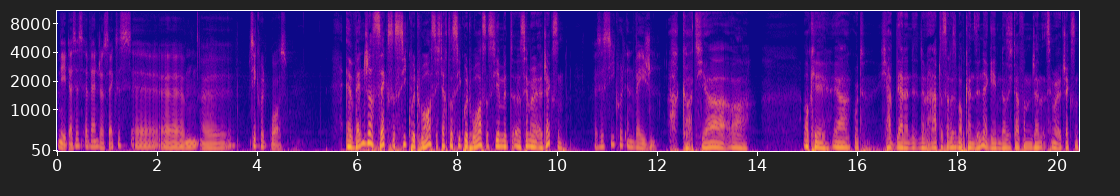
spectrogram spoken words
Nee, das ist Avengers 6, ist äh, ähm, äh, Secret Wars. Avengers 6 ist Secret Wars? Ich dachte, Secret Wars ist hier mit äh, Samuel L. Jackson. Das ist Secret Invasion. Ach Gott, ja. Oh. Okay, ja, gut. Ich habe ja, dann, dann hat das alles überhaupt keinen Sinn ergeben, dass ich da von Samuel L. Jackson,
